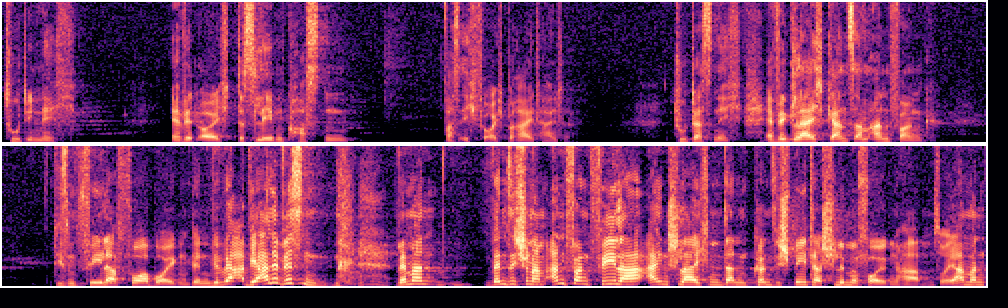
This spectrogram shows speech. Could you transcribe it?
tut ihn nicht. Er wird euch das Leben kosten, was ich für euch bereithalte. Tut das nicht. Er will gleich ganz am Anfang diesem Fehler vorbeugen. Denn wir, wir alle wissen, wenn, man, wenn sich schon am Anfang Fehler einschleichen, dann können sie später schlimme Folgen haben. So, ja, man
